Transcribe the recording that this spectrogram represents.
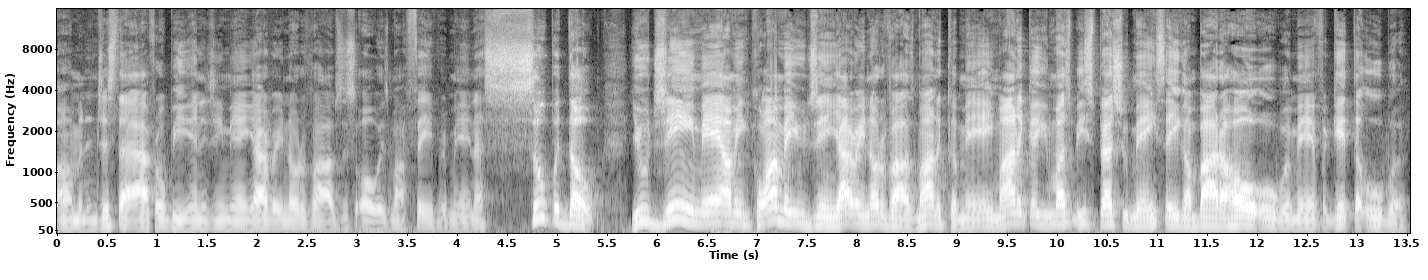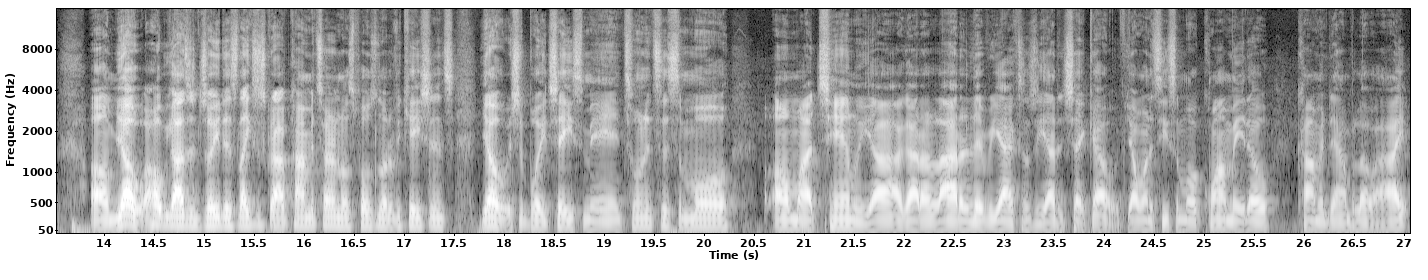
Um, and then just that Afro beat energy, man. Y'all already know the vibes. It's always my favorite, man. That's super dope. Eugene, man. I mean Kuami Eugene. Y'all already know the vibes. Monica, man. Hey, Monica, you must be special, man. He said he gonna buy the whole Uber, man. Forget the Uber. Um, yo, I hope you guys enjoyed this. Like, subscribe, comment, turn on those post notifications. Yo, it's your boy Chase, man. Tune into some more on my channel, y'all. I got a lot of live reactions for y'all to check out. If y'all want to see some more Kuami though, comment down below, all right?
